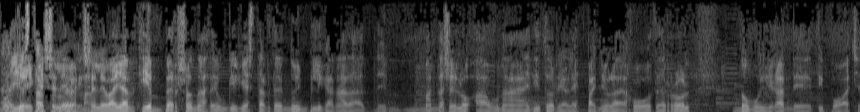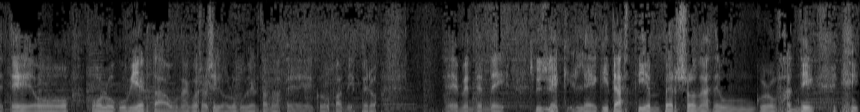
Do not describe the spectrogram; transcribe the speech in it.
Porque que se le, se le vayan 100 personas de un Kickstarter no implica nada. De- mándaselo a una editorial española de juegos de rol no muy grande, tipo HT o, o Lo Cubierta o una cosa así. O Lo Cubierta no hace crowdfunding, pero eh, ¿me entendéis? Le, le quitas 100 personas de un crowdfunding y,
